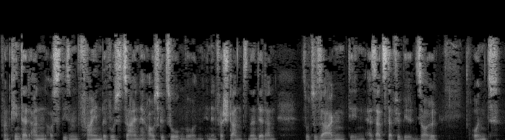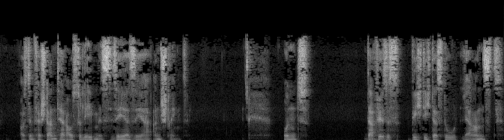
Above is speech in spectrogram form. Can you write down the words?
von Kindheit an aus diesem freien Bewusstsein herausgezogen wurden in den Verstand, ne, der dann sozusagen den Ersatz dafür bilden soll. Und aus dem Verstand herauszuleben ist sehr, sehr anstrengend. Und Dafür ist es wichtig, dass du lernst,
